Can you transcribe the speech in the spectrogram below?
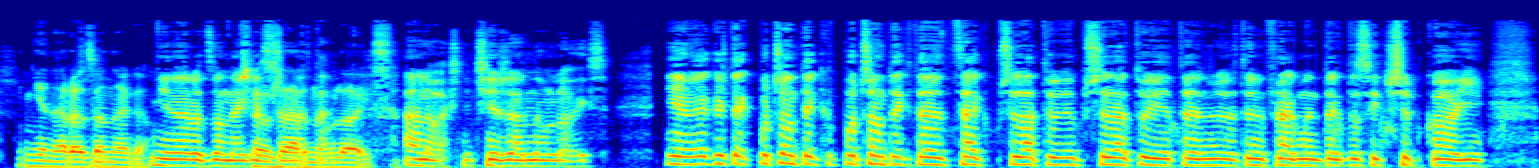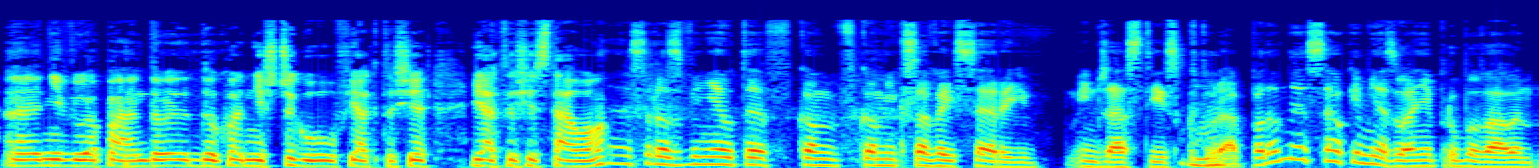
Czy Nienarodzonego. Nienarodzonego Ciężarną syna. tak. Lois. A no właśnie, ciężarną Lois. Nie wiem, jakoś tak początek, początek to, tak przelatuje, przelatuje ten, ten fragment tak dosyć szybko i e, nie wyłapałem do, dokładnie szczegółów, jak to się, jak to się stało. Jest rozwinięte w, kom, w komiksowej serii Injustice, która podobno jest całkiem niezła, nie próbowałem.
